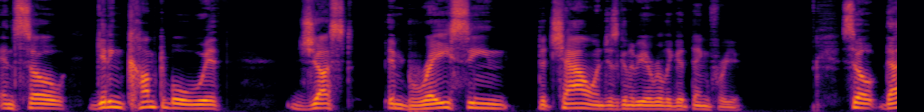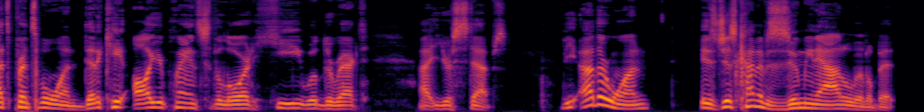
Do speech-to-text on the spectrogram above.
And so getting comfortable with just embracing the challenge is going to be a really good thing for you. So that's principle one. Dedicate all your plans to the Lord. He will direct uh, your steps. The other one is just kind of zooming out a little bit.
